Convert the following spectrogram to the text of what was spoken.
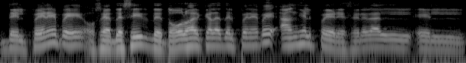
del PNP, o sea, es decir, de todos los alcaldes del PNP, Ángel Pérez, él era el,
